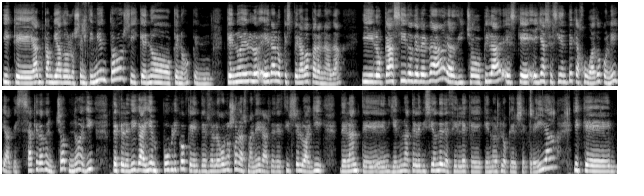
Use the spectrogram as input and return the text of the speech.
y que han cambiado los sentimientos y que no, que no, que, que no era lo que esperaba para nada. Y lo que ha sido de verdad, ha dicho Pilar, es que ella se siente que ha jugado con ella, que se ha quedado en chop, ¿no? Allí, de que le diga ahí en público, que desde luego no son las maneras de decírselo allí delante y en una televisión, de decirle que, no es lo que él se creía y que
